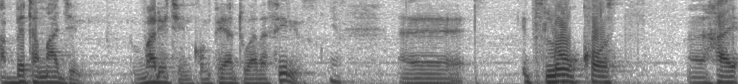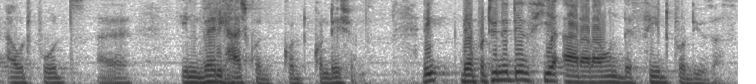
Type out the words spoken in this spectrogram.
a better margin value chain compared to other cereals. Yes. Uh, it's low costs, uh, high output uh, in very harsh con- con- conditions. I think the opportunities here are around the seed producers.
